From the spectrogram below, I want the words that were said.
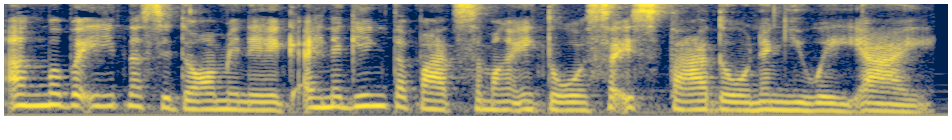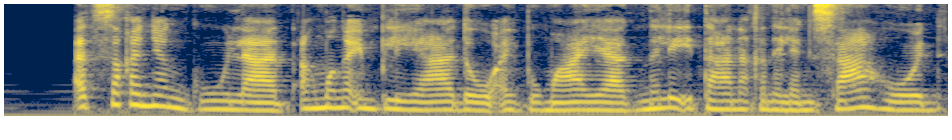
ang mabait na si Dominic ay naging tapat sa mga ito sa estado ng UAI. At sa kanyang gulat, ang mga empleyado ay pumayag na liitan ang kanilang sahod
